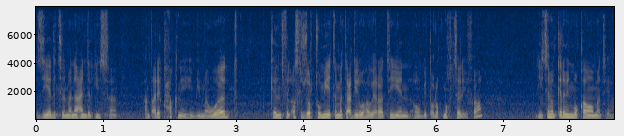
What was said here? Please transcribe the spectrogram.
زيادة المناعة عند الإنسان عن طريق حقنه بمواد كانت في الأصل جرثومية تم تعديلها وراثيا أو بطرق مختلفة ليتمكن من مقاومتها.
